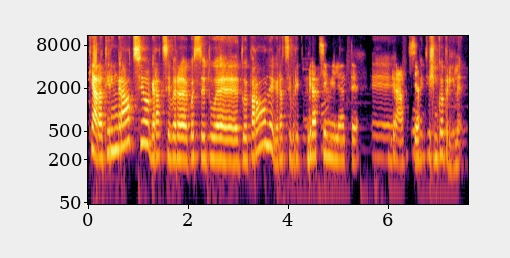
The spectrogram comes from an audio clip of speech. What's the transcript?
Chiara, ti ringrazio, grazie per queste tue, tue parole, grazie per i tuoi Grazie mille a te. E Grazie. Buon 25 aprile.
